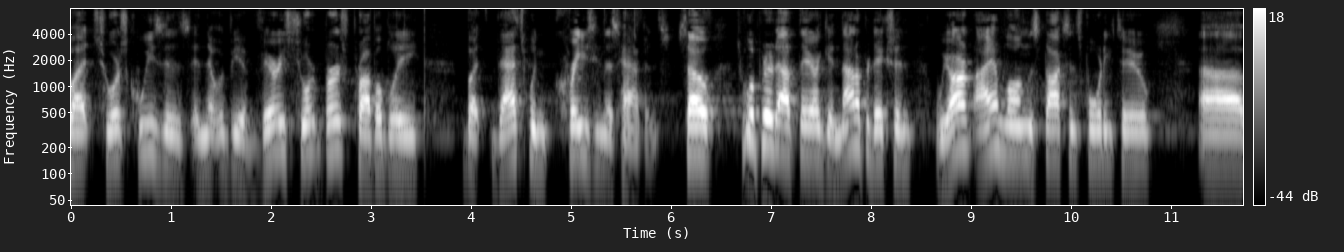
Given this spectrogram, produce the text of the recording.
but short squeezes and that would be a very short burst probably but that's when craziness happens. So, so we'll put it out there again. Not a prediction. We are. I am long the stock since 42, uh,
